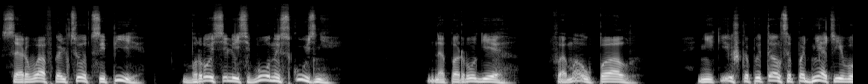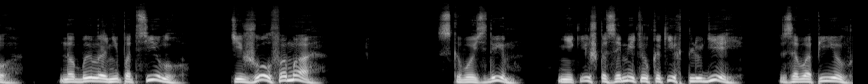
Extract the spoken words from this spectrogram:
Сорвав кольцо цепи, бросились вон из кузни. На пороге Фома упал. Никишка пытался поднять его, но было не под силу. Тяжел Фома. Сквозь дым Никишка заметил каких-то людей, завопил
